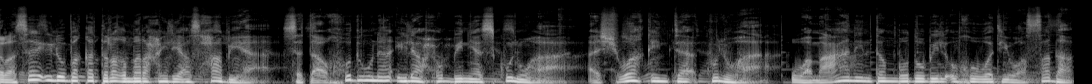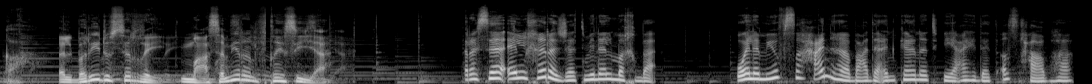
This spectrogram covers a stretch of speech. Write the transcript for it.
رسائل بقت رغم رحيل أصحابها ستاخذنا إلى حب يسكنها أشواق تأكلها ومعان تنبض بالأخوة والصداقة. البريد السري مع سميره الفطيسية. رسائل خرجت من المخبأ ولم يفصح عنها بعد أن كانت في عهدة أصحابها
